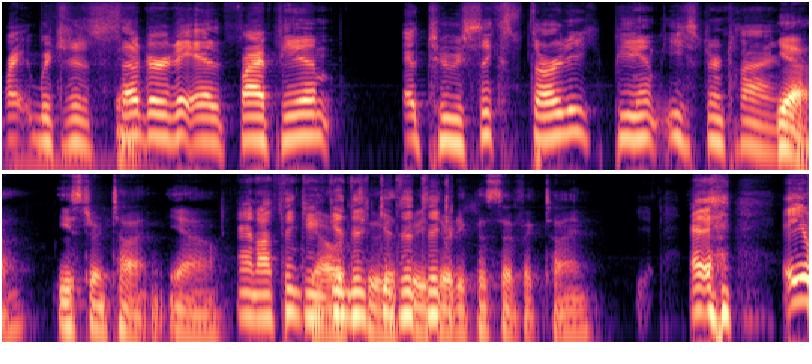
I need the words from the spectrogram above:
Right. Which is Saturday at five p.m. at to six thirty p.m. Eastern time. Yeah, Eastern time. Yeah. And I think you yeah get 2 the, to get the 3.30. Pacific time. Eh, eh,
